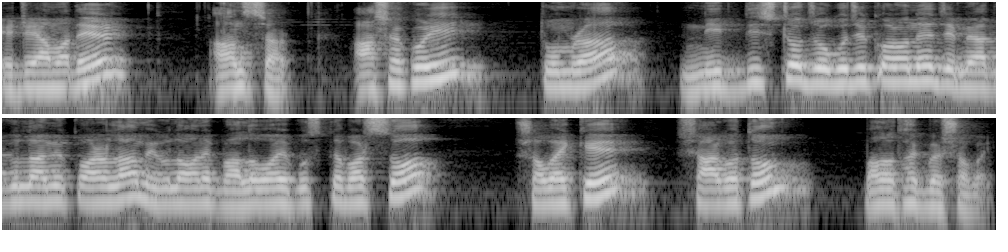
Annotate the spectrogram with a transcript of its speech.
এটাই আমাদের আনসার আশা করি তোমরা নির্দিষ্ট যোগজীকরণে যে ম্যাথগুলো আমি করালাম, এগুলো অনেক ভালোভাবে বুঝতে পারছ। সবাইকে স্বাগতম। ভালো থাকবে সবাই।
